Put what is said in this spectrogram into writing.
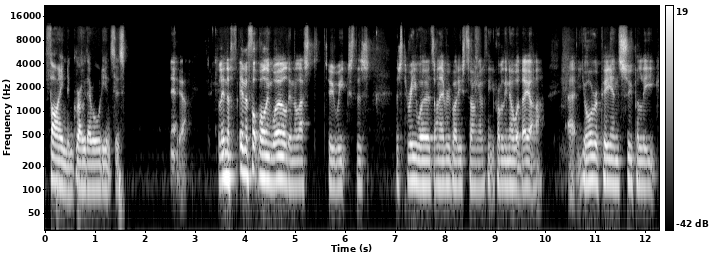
find and grow their audiences. Yeah. Yeah. Well, in the in the footballing world, in the last two weeks, there's there's three words on everybody's tongue, and I think you probably know what they are: uh, European Super League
